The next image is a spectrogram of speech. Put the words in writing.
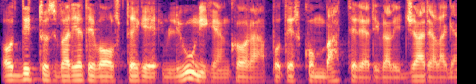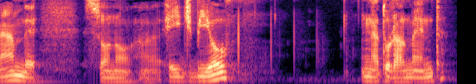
Ho detto svariate volte che le uniche ancora a poter combattere a rivaleggiare alla grande sono uh, eh, HBO, naturalmente,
